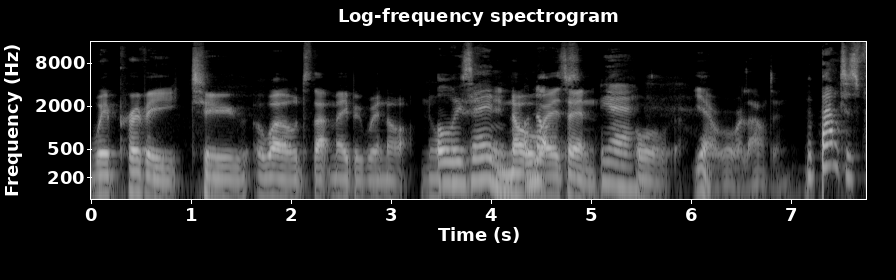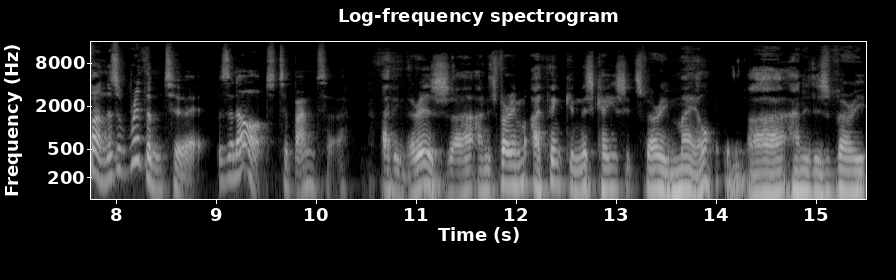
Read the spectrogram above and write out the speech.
we're privy to a world that maybe we're not Always in. not Or not- always in, yeah. or yeah, or allowed in. But banter's fun. There's a rhythm to it. There's an art to banter. I think there is, uh, and it's very. I think in this case, it's very male, uh, and it is very.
